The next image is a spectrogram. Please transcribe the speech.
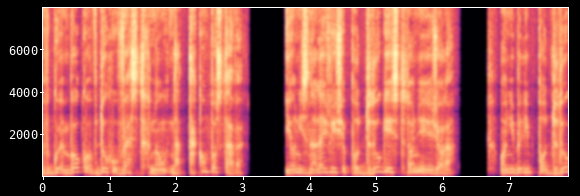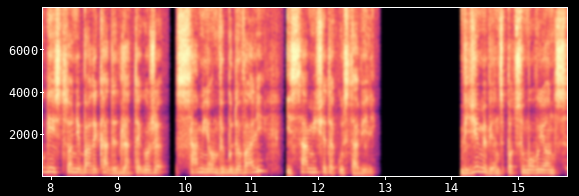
w głęboko w duchu westchnął na taką postawę. I oni znaleźli się po drugiej stronie jeziora. Oni byli po drugiej stronie barykady, dlatego że sami ją wybudowali i sami się tak ustawili. Widzimy więc, podsumowując,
